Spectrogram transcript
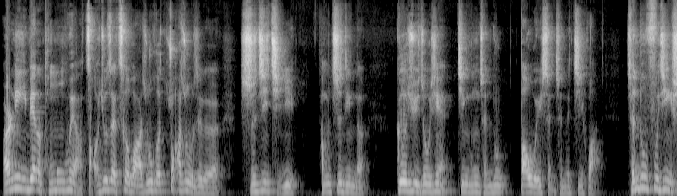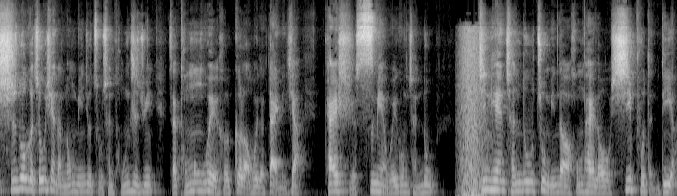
而另一边的同盟会啊，早就在策划如何抓住这个时机起义，他们制定了割据州县、进攻成都、包围省城的计划。成都附近十多个州县的农民就组成同志军，在同盟会和哥老会的带领下，开始四面围攻成都。今天，成都著名的红牌楼、西浦等地啊，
